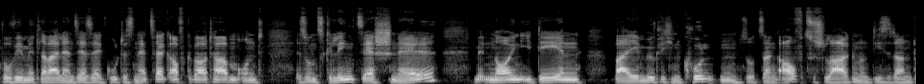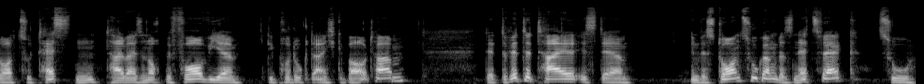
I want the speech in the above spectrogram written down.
wo wir mittlerweile ein sehr, sehr gutes Netzwerk aufgebaut haben und es uns gelingt, sehr schnell mit neuen Ideen bei möglichen Kunden sozusagen aufzuschlagen und diese dann dort zu testen, teilweise noch bevor wir die Produkte eigentlich gebaut haben. Der dritte Teil ist der Investorenzugang, das Netzwerk zu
